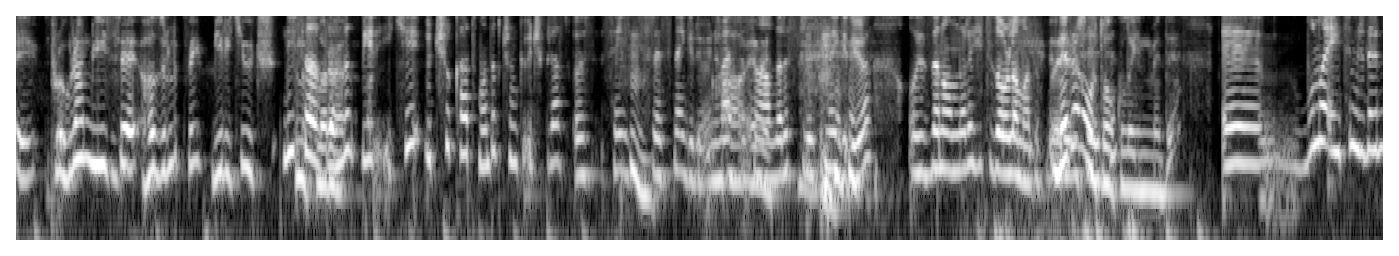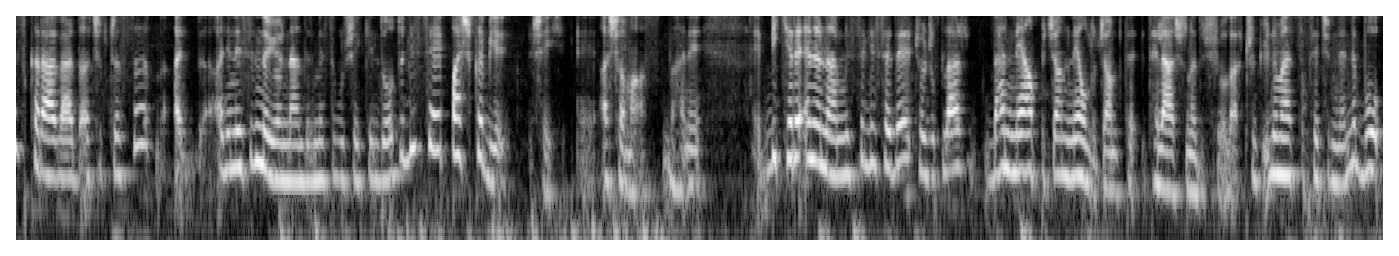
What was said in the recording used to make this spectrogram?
E, program lise hazırlık ve 1 2 3 Lise sınıflara hazırlık 1, 2, 3'ü katmadık çünkü 3 biraz öz, şey Hmm. stresine giriyor. Üniversite Ha, evet. sınavları stresine giriyor. O yüzden onları hiç zorlamadık böyle neden şey için. ortaokula inmedi? Ee, buna eğitimcilerimiz karar verdi açıkçası. Ali Nesin'in de yönlendirmesi bu şekilde oldu. Lise başka bir şey e, aşama aslında. Hani e, bir kere en önemlisi lisede çocuklar ben ne yapacağım ne olacağım te- telaşına düşüyorlar. Çünkü üniversite seçimlerini bu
